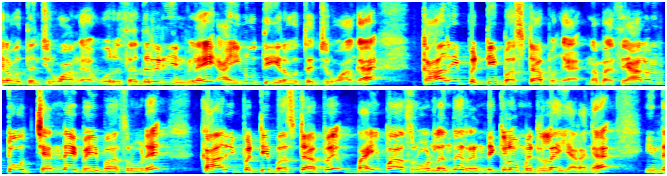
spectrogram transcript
இருபத்தஞ்சி ரூபாங்க. ஒரு சதுரடியின் விலை ஐநூற்றி இருபத்தஞ்சி ரூபாங்க. காரிப்பட்டி பஸ் ஸ்டாப்புங்க. நம்ம Salem to Chennai bypass road Karippatti bus stop. Bypass ரோட்லேருந்து ரெண்டு கிலோமீட்டரில் இடங்க இந்த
